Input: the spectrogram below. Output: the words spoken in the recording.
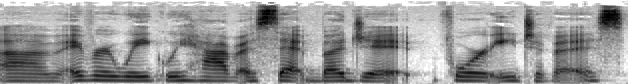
um, every week, we have a set budget for each of us,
